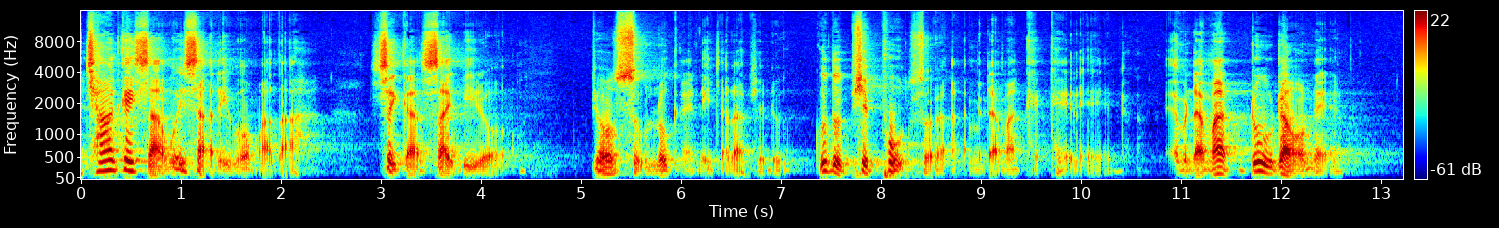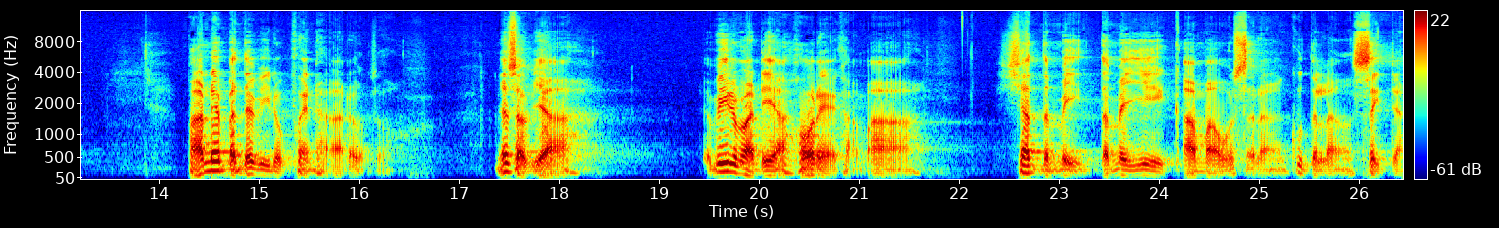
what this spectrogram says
အခြားကိစ္စဝိစ္စတွေပေါ်မှာသာစိတ်ကစိုက်ပြီးတော့ပြောဆိုလုပ်ကိုင်နေကြတာဖြစ်လို့ ကုသိုလ်ဖြစ်ဖို့ဆိုတာအမှန်တမ်းခက်ခဲတယ်အမှန်တမ်းတူတောင်းတယ်ဘာနဲ့ပတ်သက်ပြီးတော့ဖွင့်ထားတာတော့ဆိုမြတ်စွာဘုရားအဘိဓမ္မာတရားဟောတဲ့အခါမှာရှတ္တမိတ်တမယေကာမဝဆရံကုသလံစိတ်တံ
